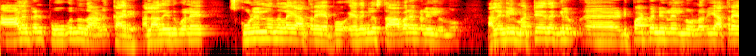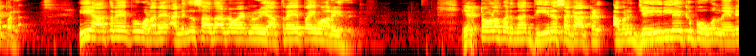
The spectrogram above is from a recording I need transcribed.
ആളുകൾ പോകുന്നതാണ് കാര്യം. അല്ലാതെ ഇതുപോലെ സ്കൂളിൽ നിന്നുള്ള യാത്രയപ്പോൾ ഏതെങ്കിലും സ്ഥാപനങ്ങളിൽ നിന്നോ അല്ലെങ്കിൽ മറ്റേതെങ്കിലും ഡിപ്പാർട്ട്മെന്റുകളിൽ നിന്നുള്ള ഒരു യാത്രയപ്പല്ല. ഈ യാത്രയപ്പ് വളരെ അനിതസാധാരണമായിട്ടുള്ള ഒരു യാത്രയപ്പായി മാറിയത്. എട്ടോളം വരുന്ന ധീരസഖാക്കൾ അവർ ജയിലിലേക്ക് പോകുന്നതിന്റെ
